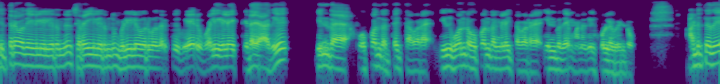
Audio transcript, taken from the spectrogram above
சித்திரவதைகளிலிருந்தும் சிறையிலிருந்தும் சிறையில் இருந்தும் வெளியில் வருவதற்கு வேறு வழிகளே கிடையாது. இந்த ஒப்பந்தத்தை தவிர இது போன்ற ஒப்பந்தங்களை தவிர என்பதை மனதில் கொள்ள வேண்டும். அடுத்தது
